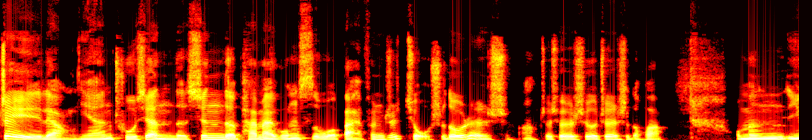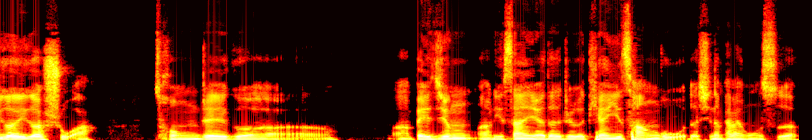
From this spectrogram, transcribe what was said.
这两年出现的新的拍卖公司，我百分之九十都认识啊，这确实是个真实的话。我们一个一个数啊，从这个啊北京啊李三爷的这个天一藏骨的新的拍卖公司，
